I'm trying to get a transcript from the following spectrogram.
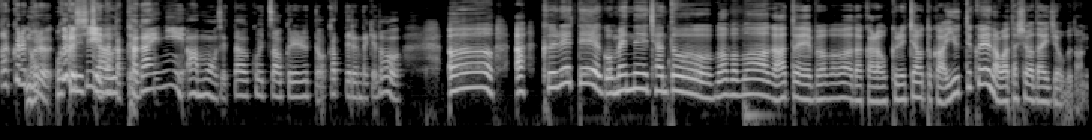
あ、来るの来る。来るし、ちゃうんか互いに、あ、もう絶対こいつは遅れるって分かってるんだけど、あーあくれてごめんねちゃんとブラババが後へブラババだから遅れちゃうとか言ってくれるのは私は大丈夫だね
